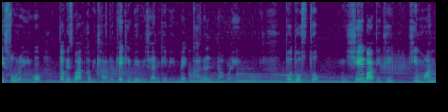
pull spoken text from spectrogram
ये सो रहे हो, तब इस बात का भी ख्याल रखें कि बेवजह इनकी नींद में खलल ना पड़े। तो दोस्तों, ये बातें थी कि मान,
